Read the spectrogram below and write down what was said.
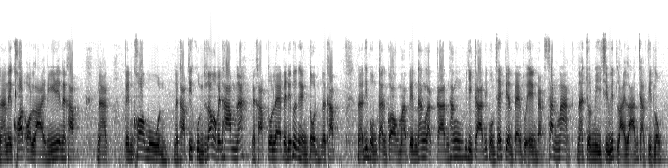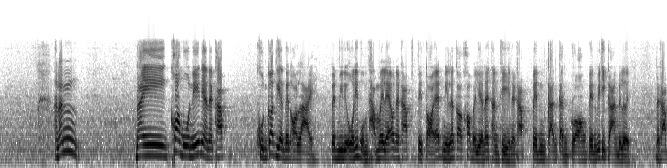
นะในคอร์สออนไลน์นี้นะครับนะเป็นข้อมูลนะครับที่คุณจะต้องเอาไปทำนะนะครับ ตัวแลเป็นที่พึ่งแห่งตนนะครับนะที่ผมกันกรองมาเป็นทั้งหลักการทั้งวิธีการที่ผมใช้เปลี่ยนแปลงตัวเองแบบสั้นมากนะจนมีชีวิตหลายล้านจากติดลบอันนั้น ในข้อมูลนี้เนี่ยนะครับ คุณก็เรียนเป็นออนไลน์ เป็นวิดีโอที่ผมทำไว้แล้วนะครับ ติดต่อแอดมินแล้วก็เข้าไปเรียนได้ทันทีนะครับ เป็นการกันกรองเป็นวิธีการไปเลยนะครับ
